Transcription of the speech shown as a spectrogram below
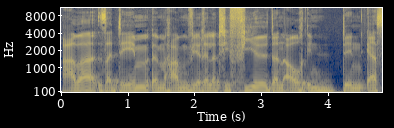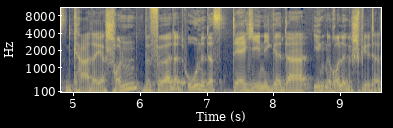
aber seitdem ähm, haben wir relativ viel dann auch in den ersten Kader ja schon befördert, ohne dass derjenige da irgendeine Rolle gespielt hat.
